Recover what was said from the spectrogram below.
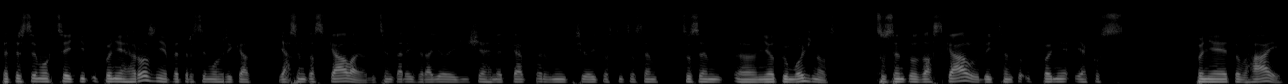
Petr se mohl cítit úplně hrozně, Petr si mohl říkat, já jsem ta skála, jo. Když jsem tady zradil Ježíše hnedka první příležitosti, co jsem, co jsem uh, měl tu možnost. Co jsem to za skálu, teď jsem to úplně jako, úplně je to v háji.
